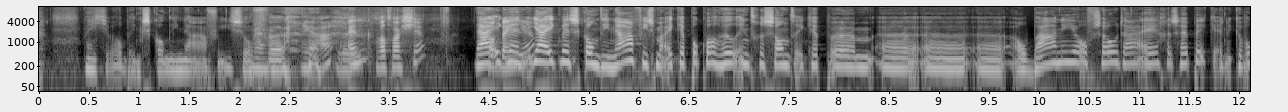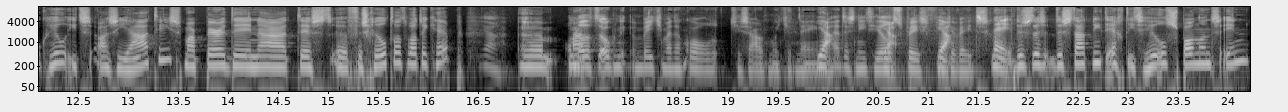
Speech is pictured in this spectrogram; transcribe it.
Weet je wel, ben ik Scandinavisch of... Ja. eh. En wat was je? Nou, ik ben ja, ik ben Scandinavisch, maar ik heb ook wel heel interessant. Ik heb ehm, eh, eh, eh, Albanië of zo, daar ergens heb ik. En ik heb ook heel iets Aziatisch, maar per DNA-test verschilt dat wat ik heb. Ja. Ehm, Omdat maar, het ook een beetje met een korreltje zout moet je het nemen. Ja. hè? Het is niet heel Ja. specifieke wetenschap. nee, dus er, er staat niet echt iets heel spannends in.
